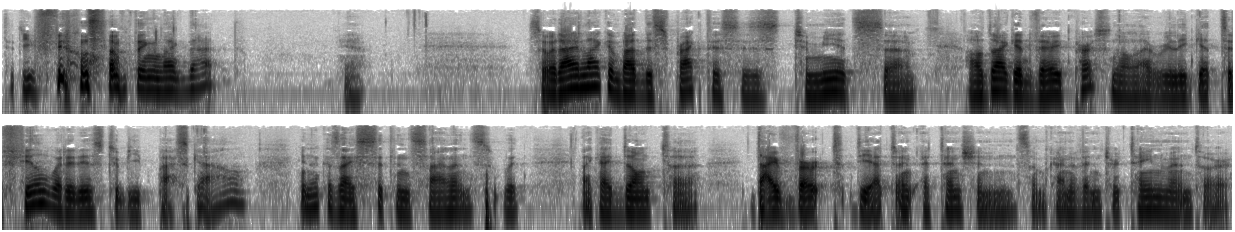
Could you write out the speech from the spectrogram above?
did you feel something like that? So what I like about this practice is, to me, it's uh, although I get very personal, I really get to feel what it is to be Pascal. You know, because I sit in silence with, like, I don't uh, divert the att- attention, some kind of entertainment or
